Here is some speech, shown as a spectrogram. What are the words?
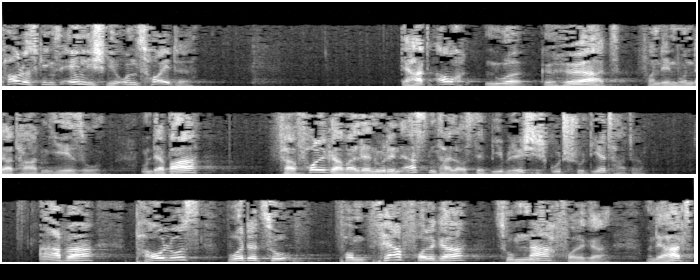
Paulus ging es ähnlich wie uns heute der hat auch nur gehört von den Wundertaten Jesu. Und er war Verfolger, weil er nur den ersten Teil aus der Bibel richtig gut studiert hatte. Aber Paulus wurde zu, vom Verfolger zum Nachfolger. Und er hat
